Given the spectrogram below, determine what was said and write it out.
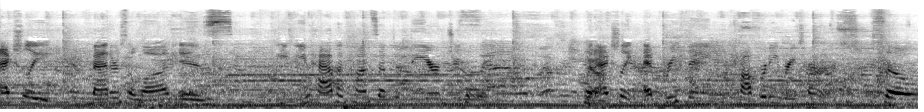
actually matters a lot is you, you have a concept of the year of Jubilee, but Yeah. actually everything, property returns. So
